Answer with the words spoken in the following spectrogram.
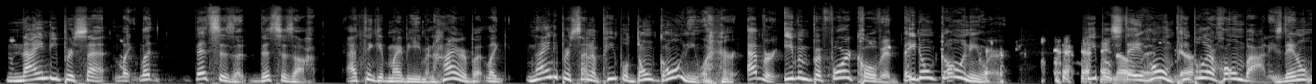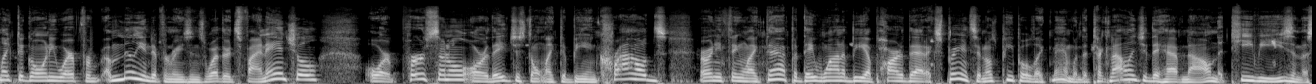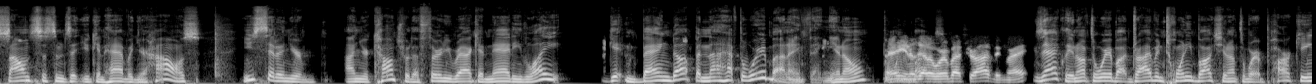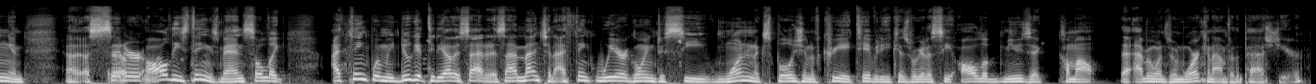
90%, like, let, this is a, this is a, I think it might be even higher, but like 90% of people don't go anywhere ever, even before COVID. They don't go anywhere. People know, stay home. Yeah. People are homebodies. They don't like to go anywhere for a million different reasons, whether it's financial or personal, or they just don't like to be in crowds or anything like that. But they want to be a part of that experience. And those people are like, man, with the technology they have now and the TVs and the sound systems that you can have in your house, you sit on your on your couch with a 30 rack of natty light getting banged up and not have to worry about anything, you know? Hey, you don't got to worry about driving, right? Exactly. You don't have to worry about driving 20 bucks. You don't have to worry about parking and uh, a sitter, Yep. all these things, man. So, like, I think when we do get to the other side of this, I mentioned, I think we are going to see one, an explosion of creativity because we're going to see all the music come out that everyone's been working on for the past year.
